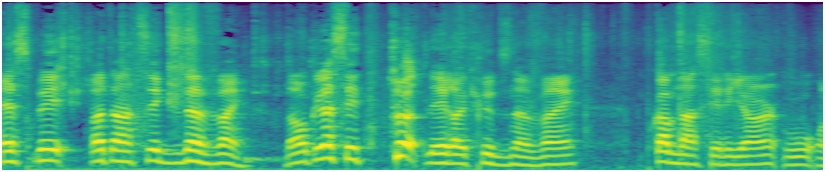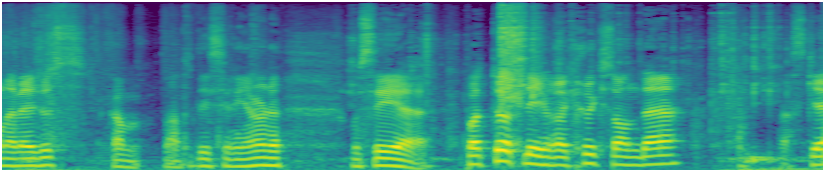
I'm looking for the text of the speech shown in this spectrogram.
SP authentique 19-20. Donc là, c'est toutes les recrues 19-20. Comme dans série 1 où on avait juste, comme dans toutes les séries 1, là, où c'est euh, pas toutes les recrues qui sont dedans. Parce que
